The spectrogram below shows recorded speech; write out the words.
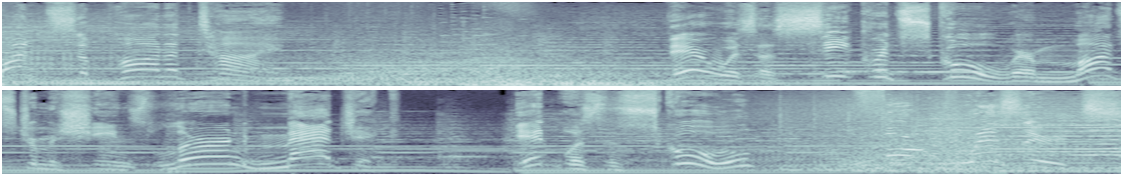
Once upon a time, there was a secret school where monster machines learned magic. It was a school for wizards.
